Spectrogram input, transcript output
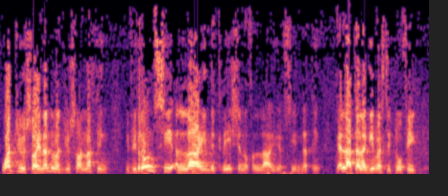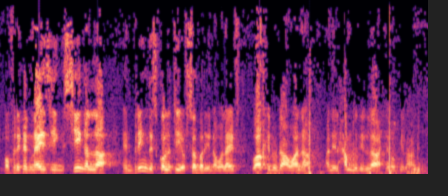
What you saw, in other words, you saw nothing. If you don't see Allah in the creation of Allah, you have seen nothing. May Allah Ta'ala give us the tawfiq of recognizing, seeing Allah, and bring this quality of sabr in our lives. وآخر دعوانا أن الحمد لله رب العالمين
